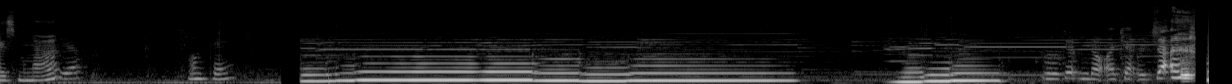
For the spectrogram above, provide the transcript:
memorize mo na? Yeah. Okay, No, I can't reach that.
